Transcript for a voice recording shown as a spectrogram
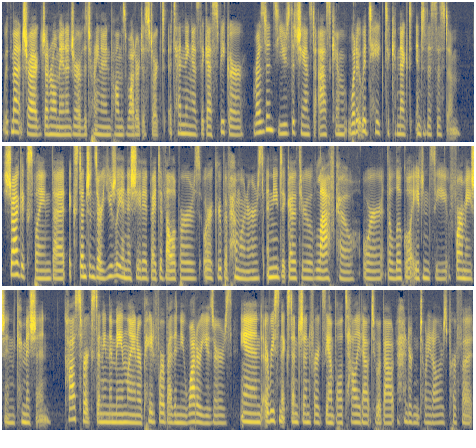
with Matt Schrag, general manager of the 29 Palms Water District, attending as the guest speaker. Residents used the chance to ask him what it would take to connect into the system. Schrag explained that extensions are usually initiated by developers or a group of homeowners and need to go through LAFCO, or the Local Agency Formation Commission. Costs for extending the main line are paid for by the new water users, and a recent extension, for example, tallied out to about $120 per foot.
